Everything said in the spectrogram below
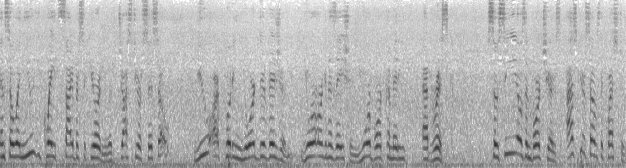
And so when you equate cybersecurity with just your CISO, you are putting your division, your organization, your board committee at risk. So CEOs and board chairs, ask yourselves the question,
